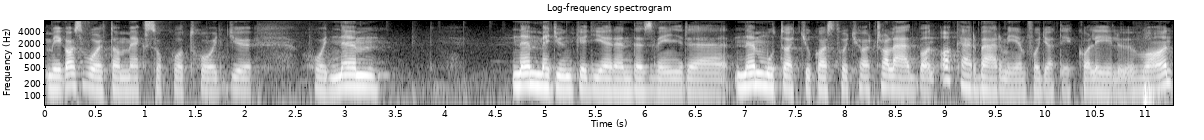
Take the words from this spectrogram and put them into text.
még az voltam megszokott, hogy, hogy nem nem megyünk egy ilyen rendezvényre, nem mutatjuk azt, hogyha a családban akár bármilyen fogyatékkal élő van,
